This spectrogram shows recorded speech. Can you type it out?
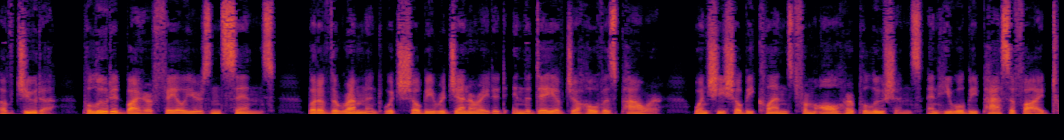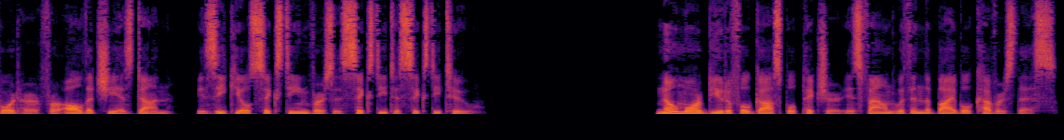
of Judah, polluted by her failures and sins, but of the remnant which shall be regenerated in the day of Jehovah's power, when she shall be cleansed from all her pollutions and he will be pacified toward her for all that she has done. Ezekiel 16 verses 60 to 62. No more beautiful gospel picture is found within the Bible covers this.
